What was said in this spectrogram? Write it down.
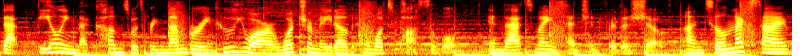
that feeling that comes with remembering who you are, what you're made of, and what's possible. And that's my intention for this show. Until next time,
